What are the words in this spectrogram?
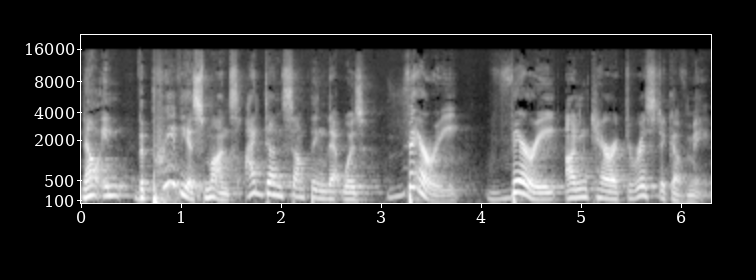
Now, in the previous months, I'd done something that was very, very uncharacteristic of me.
